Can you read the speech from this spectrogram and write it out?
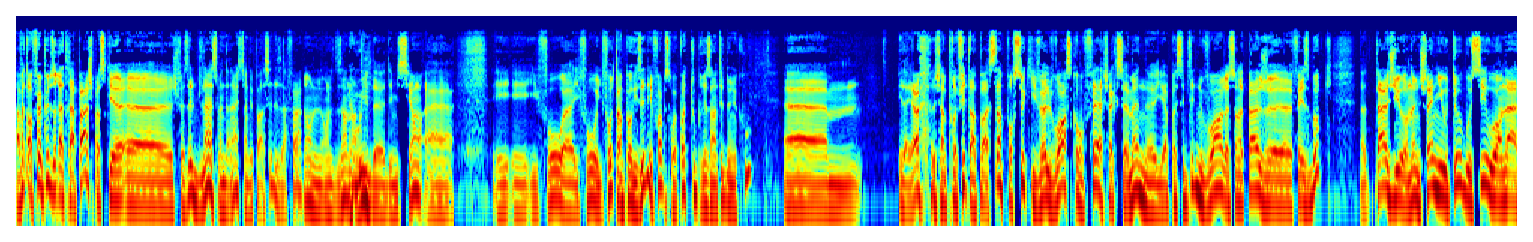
En fait, on fait un peu du rattrapage parce que euh, je faisais le bilan la semaine dernière, s'en est passé des affaires. On, le disait en ben entrée d'émission. Euh, et, et, il faut, il faut, il faut temporiser des fois parce qu'on va pas tout présenter d'un coup. Et d'ailleurs, j'en profite en passant pour ceux qui veulent voir ce qu'on fait à chaque semaine. Euh, il y a possibilité de nous voir sur notre page euh, Facebook, notre page, on a une chaîne YouTube aussi où on a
